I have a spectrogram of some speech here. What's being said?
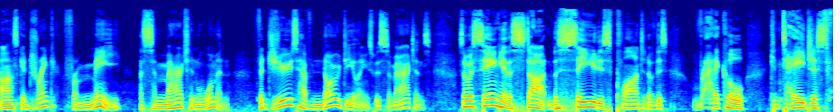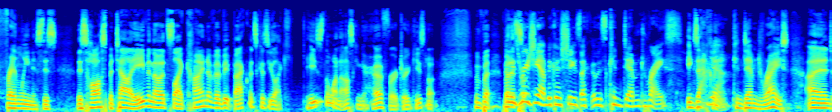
ask a drink from me, a Samaritan woman? For Jews have no dealings with Samaritans. So we're seeing here the start, the seed is planted of this radical, contagious friendliness, this this hospitality, even though it's like kind of a bit backwards because you're like, he's the one asking her for a drink. He's not. But but, he's reaching out because she's like this condemned race. Exactly. Yeah. Condemned race. And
